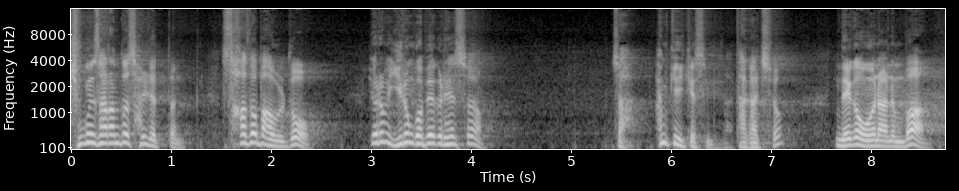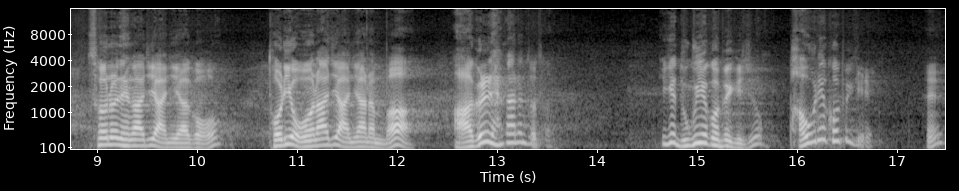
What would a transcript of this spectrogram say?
죽은 사람도 살렸던 사도 바울도 여러분 이런 고백을 했어요. 자, 함께 읽겠습니다. 다 같이요. 내가 원하는 바 선은 행하지 아니하고 도리어 원하지 아니하는 바 악을 행하는도다. 이게 누구의 고백이죠? 바울의 고백이에요. 예?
